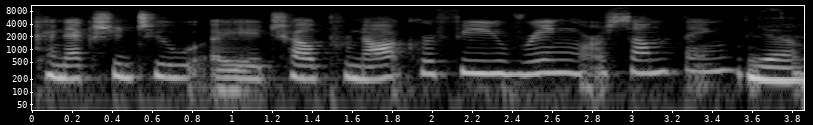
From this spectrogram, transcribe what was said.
connection to a child pornography ring or something. Yeah.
